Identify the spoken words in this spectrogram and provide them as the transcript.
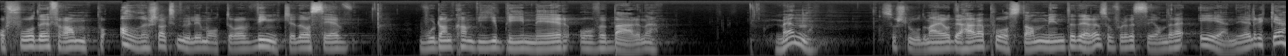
Og få det fram på alle slags mulige måter og vinkle det og se hvordan kan vi bli mer overbærende. Men så slo det meg, og det her er påstanden min til dere, så får dere se om dere er enige eller ikke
